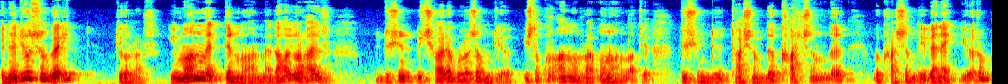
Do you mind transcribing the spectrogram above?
E ne diyorsun Velid diyorlar. İman mı ettin Muhammed'e? Hayır hayır. Düşünüp bir çare bulacağım diyor. İşte Kur'an onu anlatıyor. Düşündü, taşındı, kaşındı. Bu kaşındıyı ben ekliyorum.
